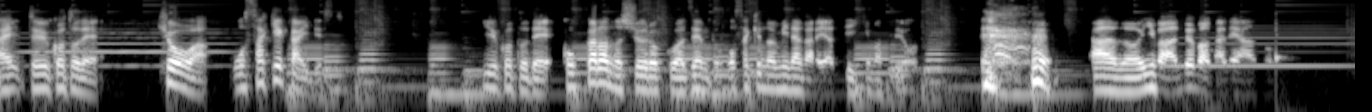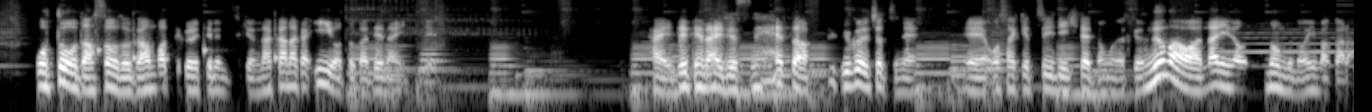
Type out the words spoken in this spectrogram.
はい、ということで、今日はお酒会です。ということで、ここからの収録は全部お酒飲みながらやっていきますよ。あの、今、沼がね、あの、音を出そうと頑張ってくれてるんですけど、なかなかいい音が出ないんで、はい、出てないですね。ということで、ちょっとね、えーお酒ついでいきたいと思うんですけど、沼は何の飲むの？今から。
